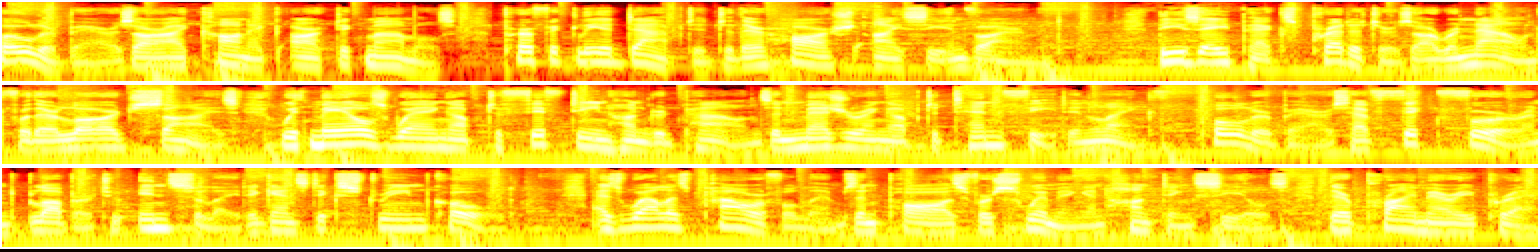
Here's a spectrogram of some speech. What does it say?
Polar bears are iconic Arctic mammals, perfectly adapted to their harsh, icy environment. These apex predators are renowned for their large size, with males weighing up to 1,500 pounds and measuring up to 10 feet in length. Polar bears have thick fur and blubber to insulate against extreme cold, as well as powerful limbs and paws for swimming and hunting seals, their primary prey.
